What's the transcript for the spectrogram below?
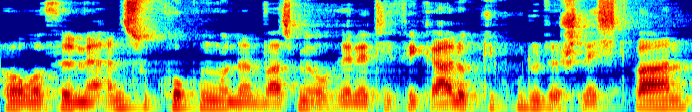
Horrorfilme anzugucken und dann war es mir auch relativ egal, ob die gut oder schlecht waren.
